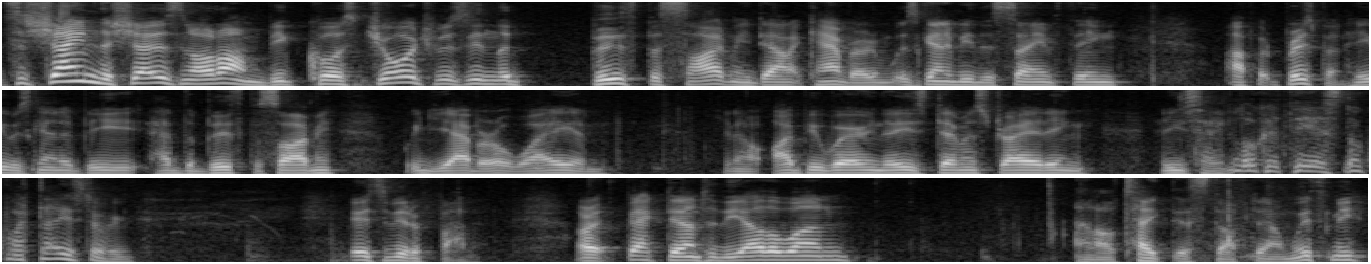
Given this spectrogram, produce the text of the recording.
It's a shame the show's not on because George was in the booth beside me down at Canberra, and it was going to be the same thing up at Brisbane. He was going to be had the booth beside me. We'd yabber away, and you know I'd be wearing these, demonstrating, and he'd say, "Look at this! Look what Dave's doing." It's a bit of fun. All right, back down to the other one, and I'll take this stuff down with me.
